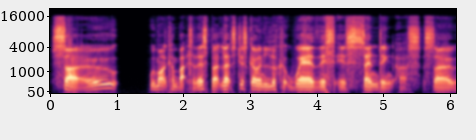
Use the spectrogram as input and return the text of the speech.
So we might come back to this, but let's just go and look at where this is sending us. So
